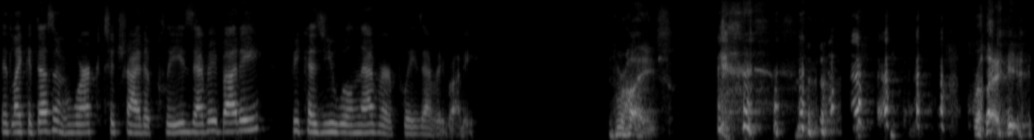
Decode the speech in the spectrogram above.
it like it doesn't work to try to please everybody because you will never please everybody. Right. right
